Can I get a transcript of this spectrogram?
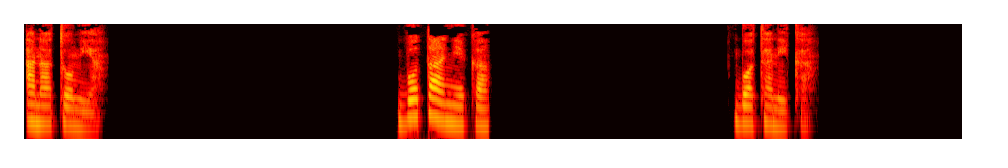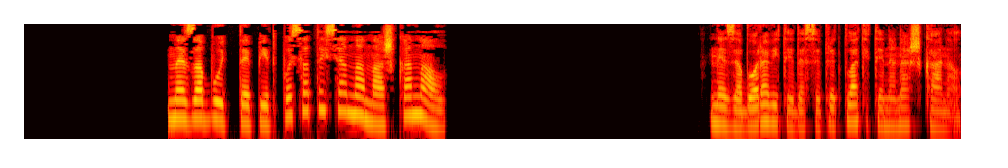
Anatomía. Ботаніка. Botanika. Не забудьте підписатися на наш канал. Ne zaboravite da se pretplatite na naš kanal.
